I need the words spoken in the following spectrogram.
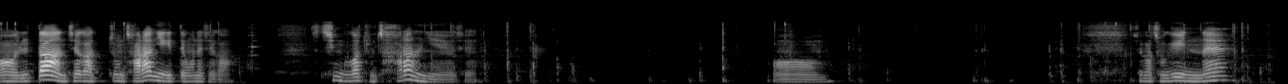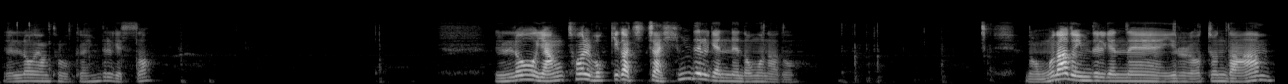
어 일단 제가 좀 잘하는 이기 때문에 제가 저 친구가 좀 잘하는 이에요 제. 어... 제가 저기 있네. 옐로우 양털 먹기가 힘들겠어? 옐로우 양털 먹기가 진짜 힘들겠네 너무나도. 너무나도 힘들겠네 이를 어쩐담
